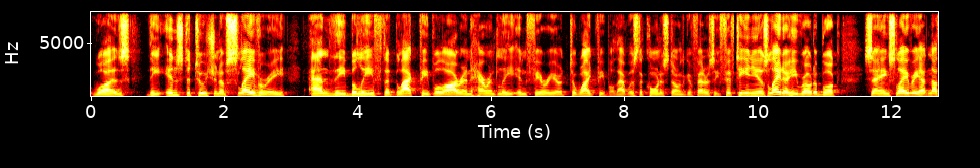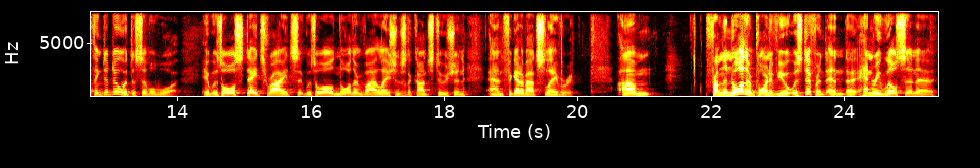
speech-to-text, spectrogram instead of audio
was the institution of slavery and the belief that black people are inherently inferior to white people. That was the cornerstone of the Confederacy. 15 years later, he wrote a book saying slavery had nothing to do with the Civil War. It was all states' rights, it was all northern violations of the Constitution, and forget about slavery. Um, from the northern point of view, it was different. And uh, Henry Wilson, an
